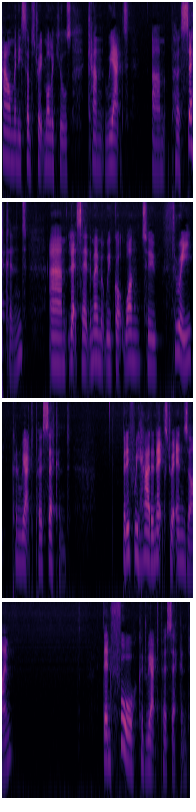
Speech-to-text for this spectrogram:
how many substrate molecules can react um, per second, um, let's say at the moment we've got one, two, three can react per second. But if we had an extra enzyme, then four could react per second.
